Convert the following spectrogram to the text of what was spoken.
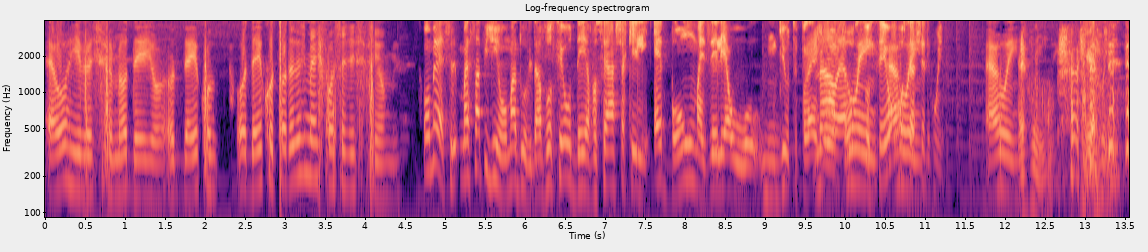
É horrível esse filme, eu odeio. Odeio com, odeio com todas as minhas forças esse filme. Ô, mestre, mas rapidinho, uma dúvida. Você odeia, você acha que ele é bom, mas ele é o, um guilty pleasure Não, é oposto ruim, seu, é ou você ruim. acha ele ruim? É ruim. É ruim. É ruim.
